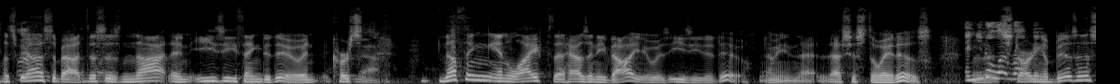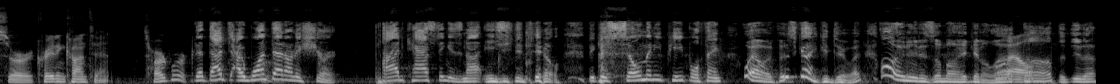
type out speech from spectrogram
Let's be honest about it. This is not an easy thing to do, and of course. Nothing in life that has any value is easy to do. I mean, that, that's just the way it is. And Whether you know what? Starting a business or creating content, it's hard work. That, that I want that on a shirt. Podcasting is not easy to do because so many people think, well, if this guy could do it, all I need is a mic and a laptop, well, and, you know,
